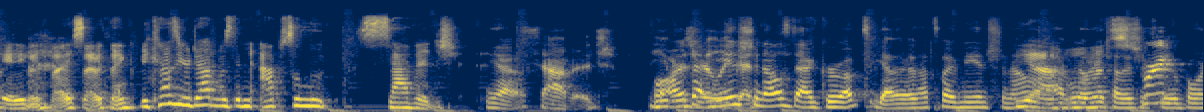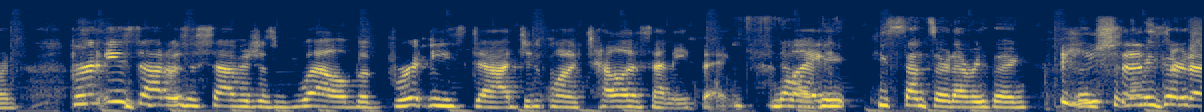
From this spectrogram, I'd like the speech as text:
dating advice, I would think, because your dad was an absolute savage. Yeah. Savage. He Well, our dad, really me and good. Chanel's dad grew up together. That's why me and Chanel Yeah, have well, known each that's other since we were born. Brittany's dad was a savage as well, but Brittany's dad didn't want to tell us anything. No, Like- he, he censored everything. He Then sh- then we'd go to censored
